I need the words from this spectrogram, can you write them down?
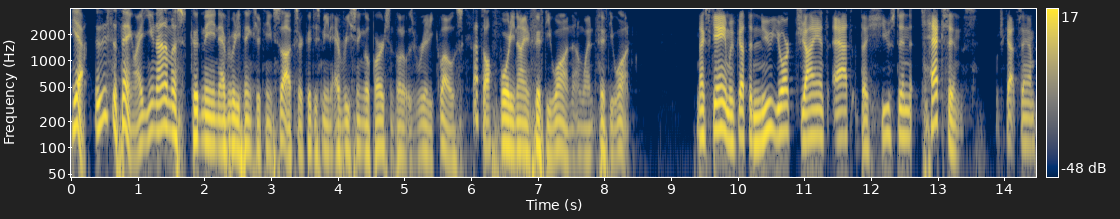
Yeah, this is the thing, right? Unanimous could mean everybody thinks your team sucks, or it could just mean every single person thought it was really close. That's all. 49-51 and went 51. Next game, we've got the New York Giants at the Houston Texans. What you got, Sam?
